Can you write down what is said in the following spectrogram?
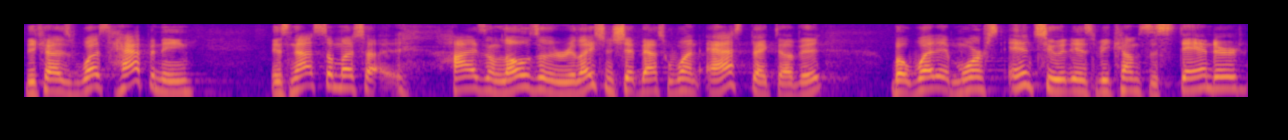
Because what's happening is not so much uh, highs and lows of the relationship, that's one aspect of it, but what it morphs into it is becomes the standard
